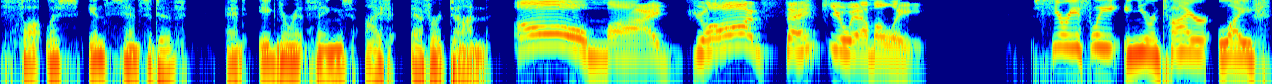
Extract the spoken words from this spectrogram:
thoughtless, insensitive, and ignorant things I've ever done. Oh my god, thank you, Emily. Seriously, in your entire life,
